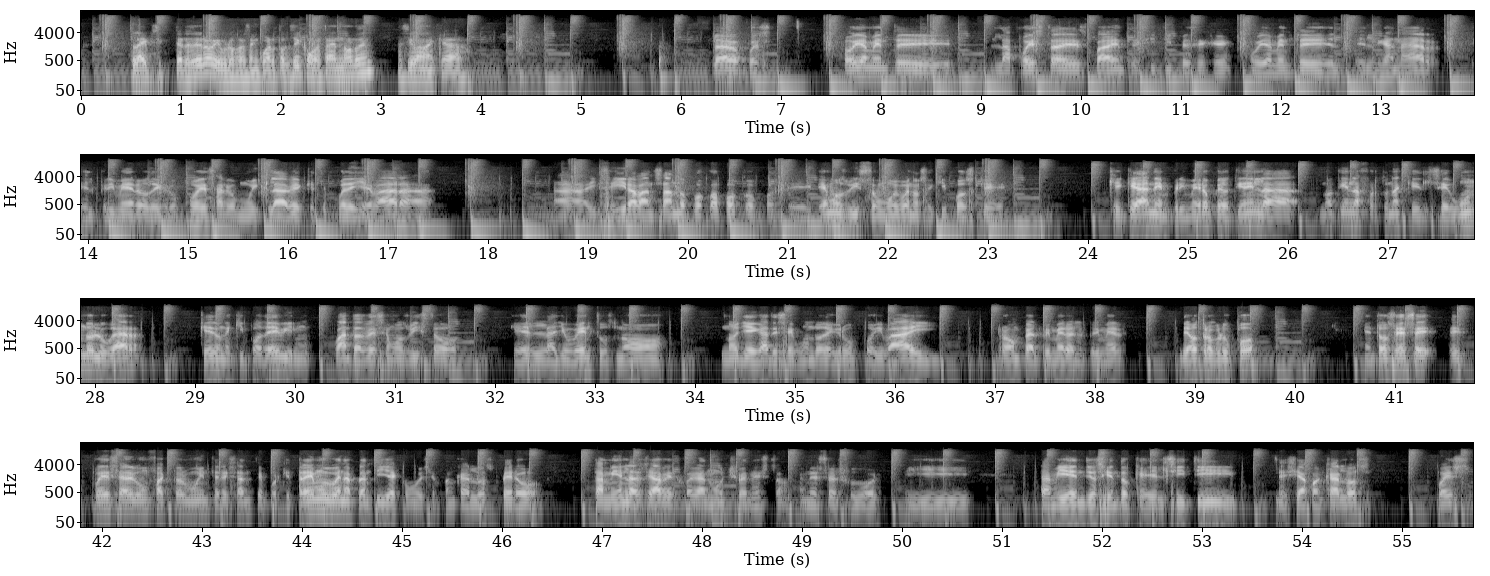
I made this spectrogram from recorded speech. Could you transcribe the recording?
Leipzig tercero y Brujas en cuarto. Así como están en orden, así van a quedar. Claro, pues obviamente la apuesta es va entre City y PSG. Obviamente el, ganar el primero de grupo es algo muy clave que te puede llevar a, a seguir avanzando poco a poco porque hemos visto muy buenos equipos que, que quedan en primero pero tienen la, no tienen la fortuna que el segundo lugar quede un equipo débil. ¿Cuántas veces hemos visto que la Juventus no, no llega de segundo de grupo y va y rompe al primero el primer de otro grupo. Entonces ese eh, puede ser algún factor muy interesante porque trae muy buena plantilla, como dice Juan Carlos, pero también las llaves juegan mucho en esto, en esto del fútbol. Y también yo siento que el City, decía Juan Carlos, pues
